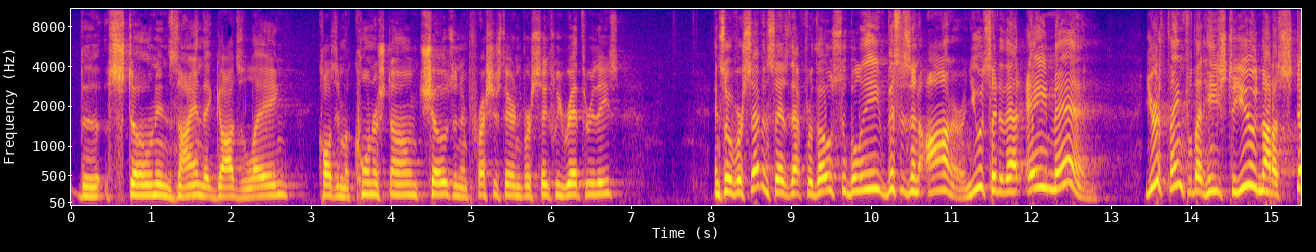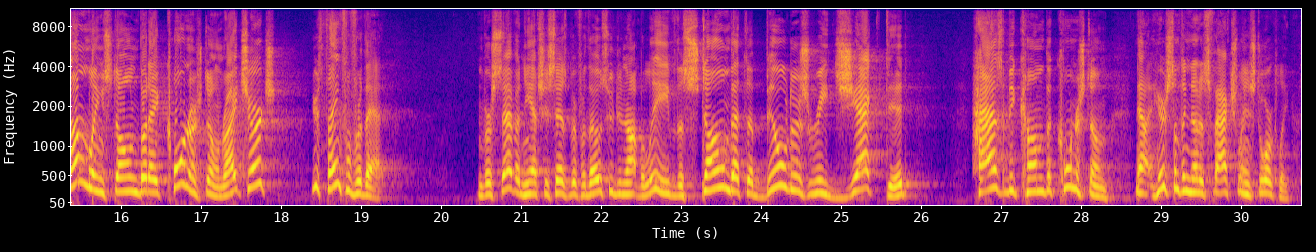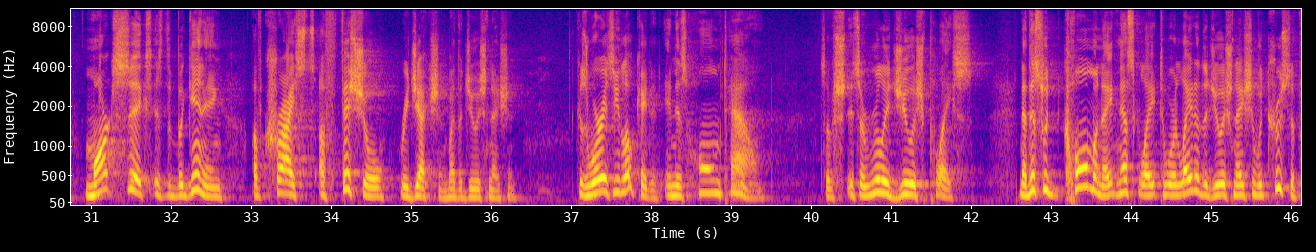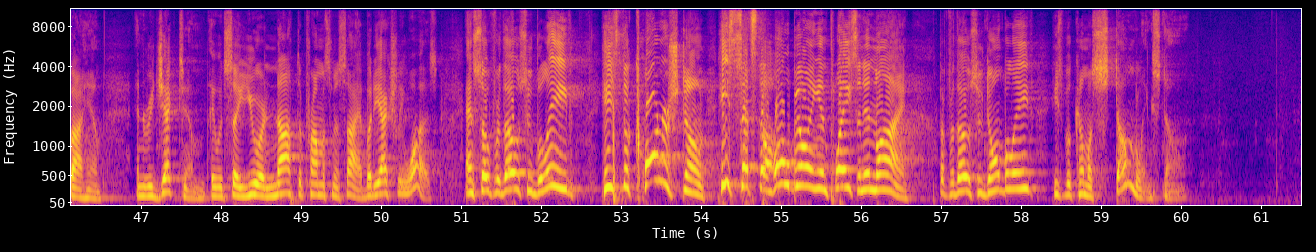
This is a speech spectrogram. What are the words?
the stone in Zion that God's laying, calls him a cornerstone, chosen and precious there in verse 6. We read through these. And so verse 7 says that for those who believe, this is an honor. And you would say to that, Amen. You're thankful that he's to you not a stumbling stone, but a cornerstone, right, church? You're thankful for that. In verse 7, he actually says, But for those who do not believe, the stone that the builders rejected has become the cornerstone. Now, here's something notice factually and historically. Mark 6 is the beginning of Christ's official rejection by the Jewish nation. Because where is he located? In his hometown. So it's a really Jewish place. Now, this would culminate and escalate to where later the Jewish nation would crucify him and reject him. They would say, You are not the promised Messiah, but he actually was. And so, for those who believe, he's the cornerstone. He sets the whole building in place and in line. But for those who don't believe, he's become a stumbling stone.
